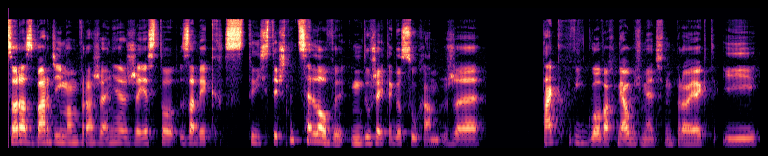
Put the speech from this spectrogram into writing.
coraz bardziej mam wrażenie, że jest to zabieg stylistyczny, celowy, im dłużej tego słucham, że tak w ich głowach miał brzmieć ten projekt i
